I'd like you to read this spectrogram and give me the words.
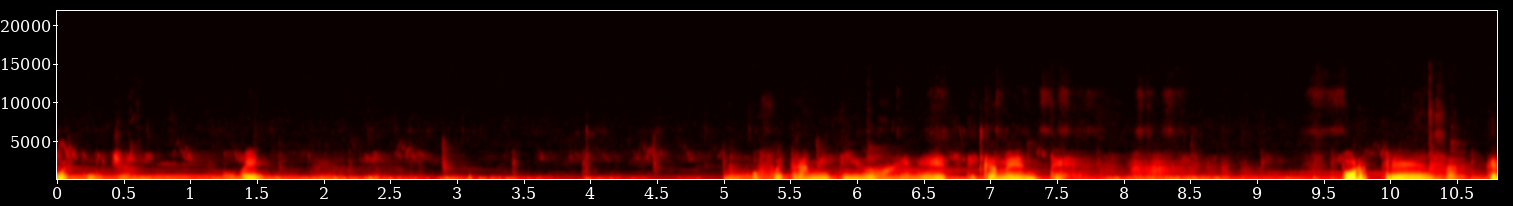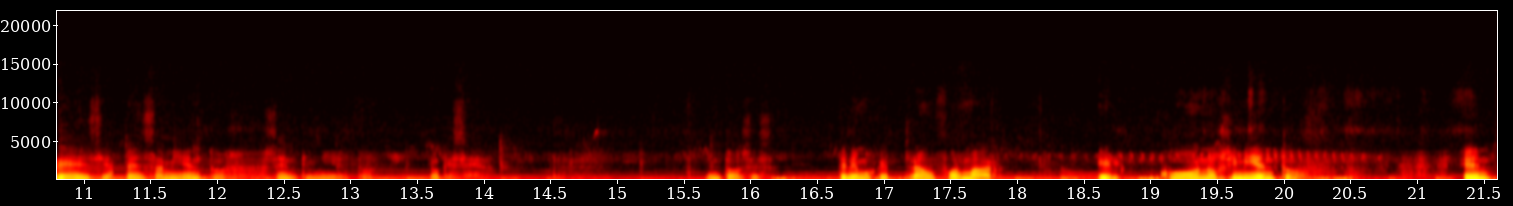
o escucha o ve o fue transmitido genéticamente por creencias, creencias, pensamientos, sentimientos, lo que sea. Entonces, tenemos que transformar el conocimiento en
